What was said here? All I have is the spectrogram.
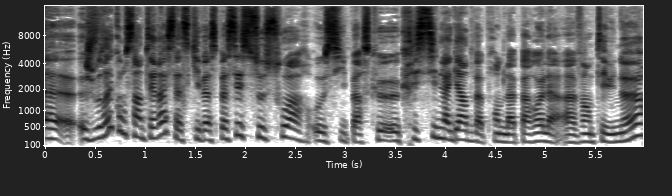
Euh, je voudrais qu'on s'intéresse à ce qui va se passer ce soir aussi, parce que Christine Lagarde va prendre la parole à, 21h,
